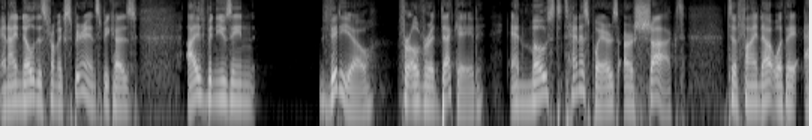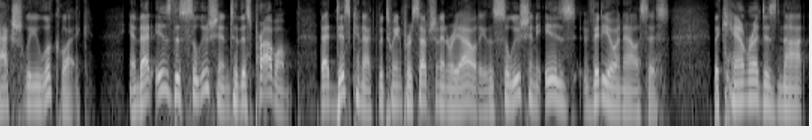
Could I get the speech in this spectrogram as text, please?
and i know this from experience because i've been using video for over a decade and most tennis players are shocked to find out what they actually look like and that is the solution to this problem that disconnect between perception and reality. The solution is video analysis. The camera does not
